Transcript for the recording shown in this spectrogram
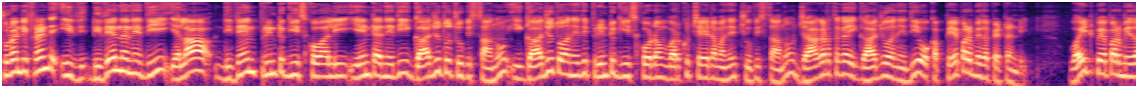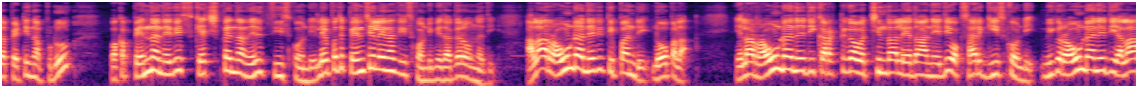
చూడండి ఫ్రెండ్ ఈ డిజైన్ అనేది ఎలా డిజైన్ ప్రింట్ గీసుకోవాలి ఏంటి అనేది గాజుతో చూపిస్తాను. ఈ గాజుతో అనేది ప్రింట్ గీసుకోవడం వర్క్ చేయడం అనేది చూపిస్తాను. జాగ్రత్తగా ఈ గాజు అనేది ఒక పేపర్ మీద పెట్టండి. వైట్ పేపర్ మీద పెట్టినప్పుడు ఒక పెన్ అనేది స్కెచ్ పెన్ అనేది తీసుకోండి. లేకపోతే పెన్సిల్ అయినా తీసుకోండి మీ దగ్గర ఉన్నది. అలా రౌండ్ అనేది తిప్పండి లోపల. ఇలా రౌండ్ అనేది కరెక్ట్గా వచ్చిందా లేదా అనేది ఒకసారి గీసుకోండి. మీకు రౌండ్ అనేది ఎలా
